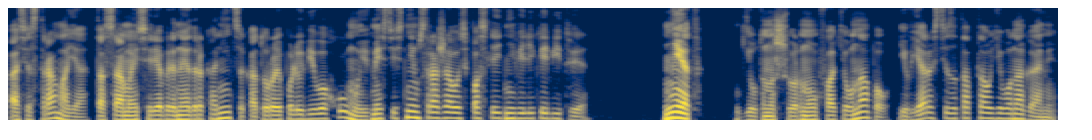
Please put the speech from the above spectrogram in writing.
А сестра моя, та самая серебряная драконица, которая полюбила Хуму и вместе с ним сражалась в последней великой битве. «Нет!» Гилтон швырнул факел на пол и в ярости затоптал его ногами.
